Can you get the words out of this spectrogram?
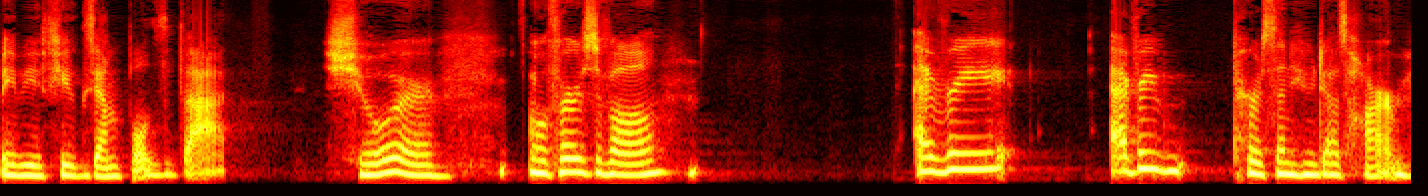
maybe a few examples of that? Sure. Well first of all every every person who does harm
